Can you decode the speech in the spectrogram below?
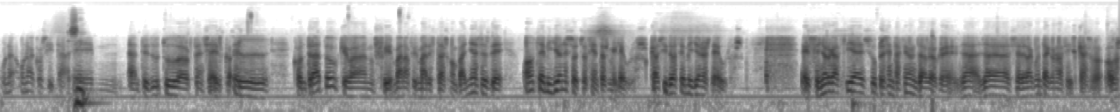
una, una cosita. Sí. Eh, antes de tú, Hortensia, el, el contrato que van, van a firmar estas compañías es de 11.800.000 euros, casi 12 millones de euros. El señor García en su presentación, ya veo que ya, ya se dará cuenta que no le hacéis caso, os,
